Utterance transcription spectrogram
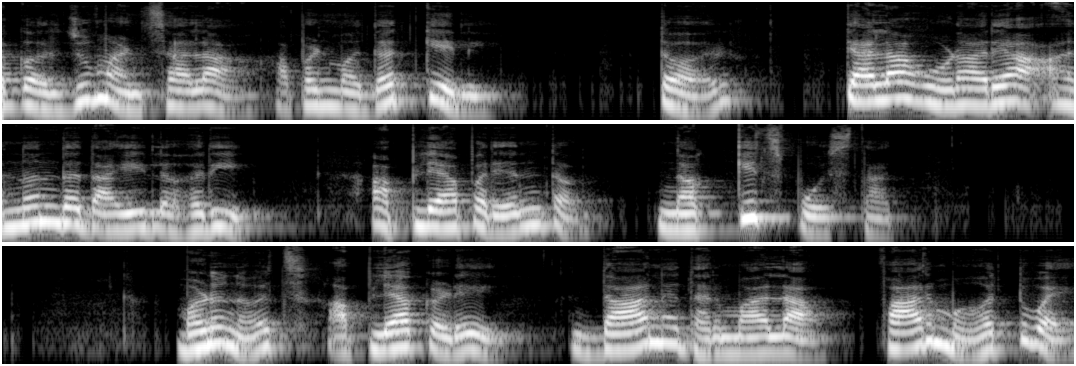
गरजू माणसाला आपण मदत केली तर त्याला होणाऱ्या आनंददायी लहरी आपल्यापर्यंत नक्कीच पोचतात. म्हणूनच आपल्याकडे दान धर्माला फार महत्त्व आहे.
